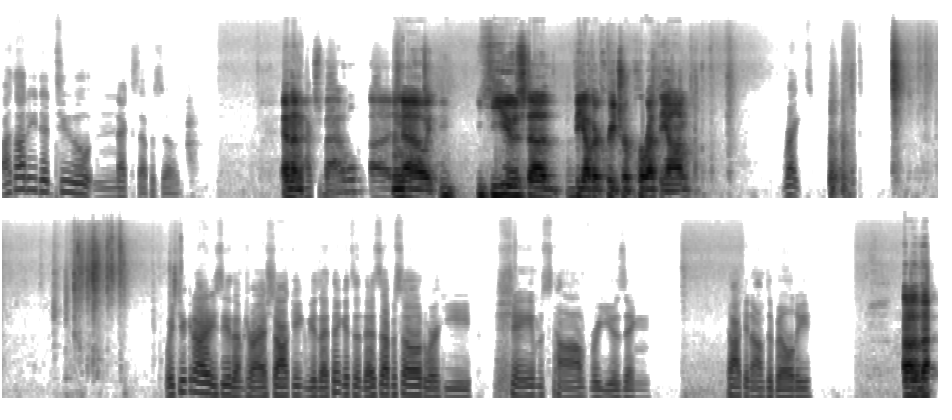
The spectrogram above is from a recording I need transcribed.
I thought he did two next episode. In the next battle? Uh, no, he he used uh, the other creature, Pyrithion. Which you can already see them trash talking because I think it's in this episode where he shames Tom for using Takinom's ability. Uh, that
